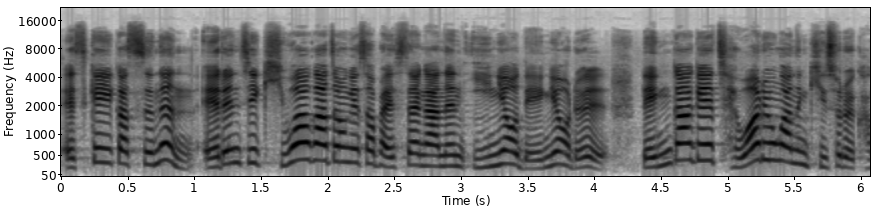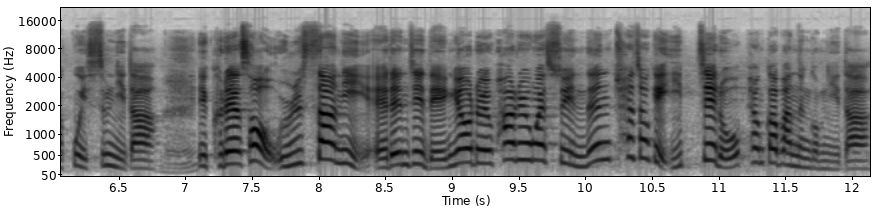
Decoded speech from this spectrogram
SK가스는 LNG 기화 과정에서 발생하는 잉여 냉여를 냉각에 재활용하는 기술을 갖고 있습니다. 그래서 울산이 LNG 냉여를 활용할 수 있는 최적의 입지로 평가받는 겁니다.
